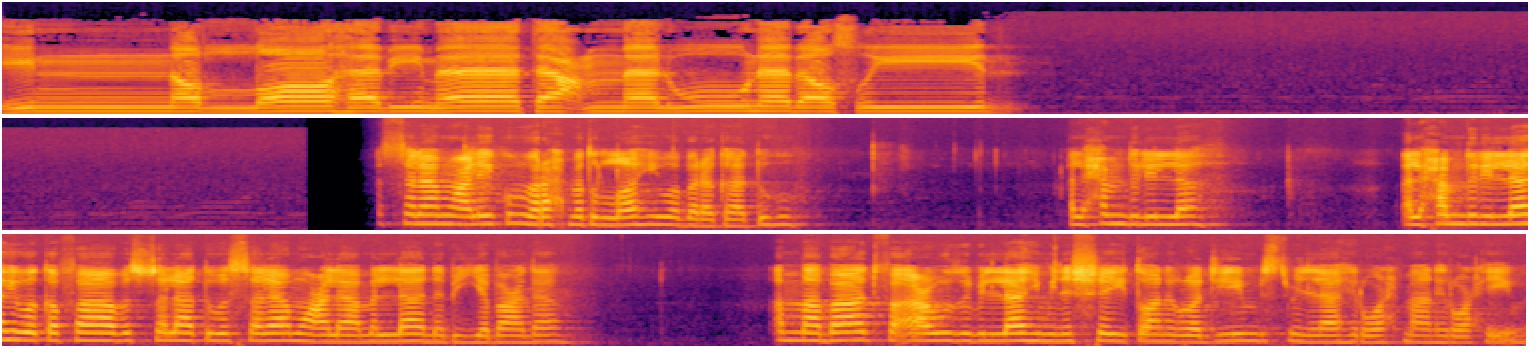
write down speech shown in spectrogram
ان الله بما تعملون بصير السلام علیکم ورحمۃ اللہ وبرکاتہ۔ الحمد للہ الحمد للہ وکفا وسلاۃ وسلام علام اللہ نبی بعد۔ اما بعد، فاعوذ باللہ من الشیطان الرجیم، بسم اللہ الرحمن الرحیم۔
